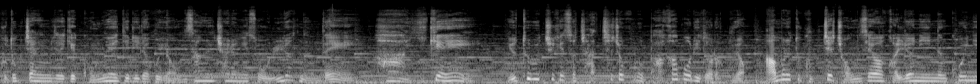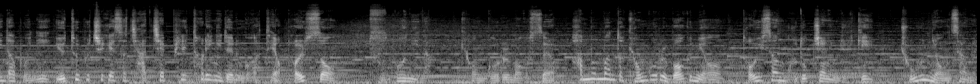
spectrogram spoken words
구독자님들에게 공유해드리려고 영상을 촬영해서 올렸는데, 하, 이게 유튜브 측에서 자체적으로 막아버리더라고요. 아무래도 국제 정세와 관련이 있는 코인이다 보니 유튜브 측에서 자체 필터링이 되는 것 같아요. 벌써 두 번이나 경고를 먹었어요. 한 번만 더 경고를 먹으면 더 이상 구독자님들께 좋은 영상을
